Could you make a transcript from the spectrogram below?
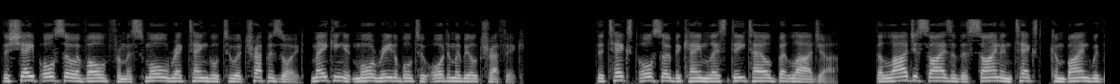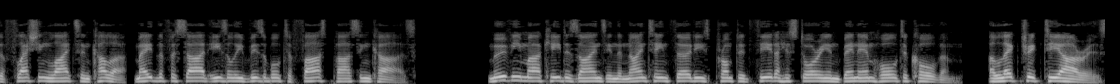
The shape also evolved from a small rectangle to a trapezoid, making it more readable to automobile traffic. The text also became less detailed but larger. The larger size of the sign and text, combined with the flashing lights and color, made the facade easily visible to fast-passing cars. Movie marquee designs in the 1930s prompted theater historian Ben M. Hall to call them electric tiaras.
